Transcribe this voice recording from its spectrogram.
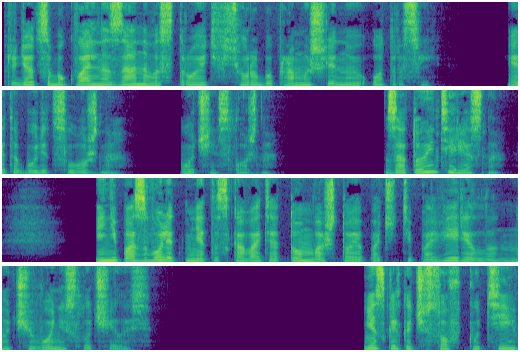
Придется буквально заново строить всю рыбопромышленную отрасль. Это будет сложно. Очень сложно. Зато интересно. И не позволит мне тосковать о том, во что я почти поверила, но чего не случилось. Несколько часов пути,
